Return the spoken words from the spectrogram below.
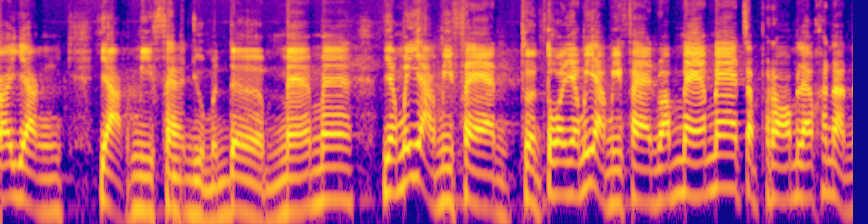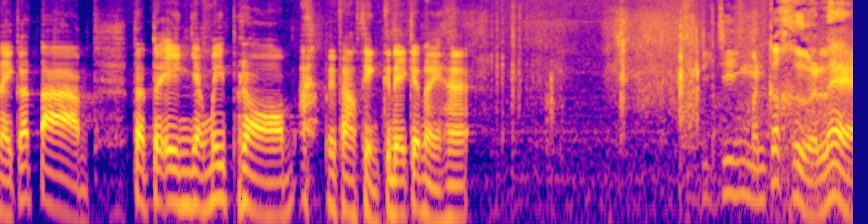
ก็ยังอยากมีแฟนอยู่เหมือนเดิม แม้แม่ยังไม่อยากมีแฟน ส่วนตัวยังไม่อยากมีแฟนว่าแม้แม่จะพร้อมแล้วขนาดไหนก็ตาม แต่ตัวเองยังไม่พร้อมอะไปฟังเสียงเกรซกันหน่อยฮะจริงๆมันก็เขินแหละ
